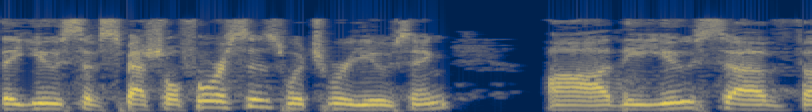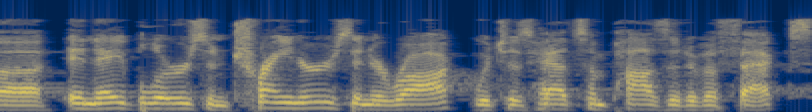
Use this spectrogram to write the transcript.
the use of special forces, which we're using, uh, the use of uh, enablers and trainers in Iraq, which has had some positive effects,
